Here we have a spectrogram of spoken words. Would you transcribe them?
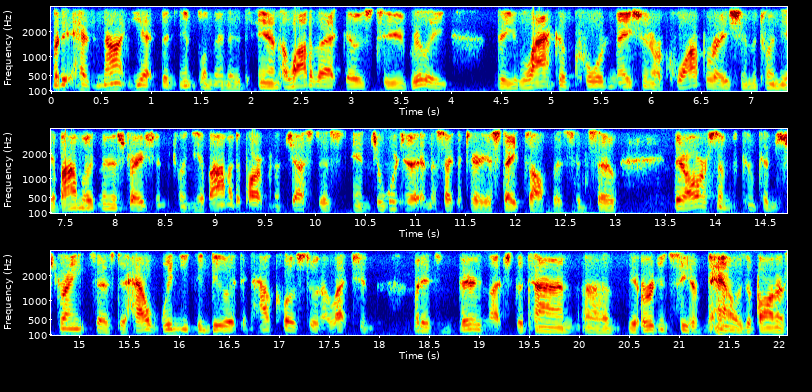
but it has not yet been implemented. And a lot of that goes to really the lack of coordination or cooperation between the Obama administration, between the Obama Department of Justice, and Georgia and the Secretary of State's office. And so there are some constraints as to how when you can do it and how close to an election. But it's very much the time. Uh, the urgency of now is upon us.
